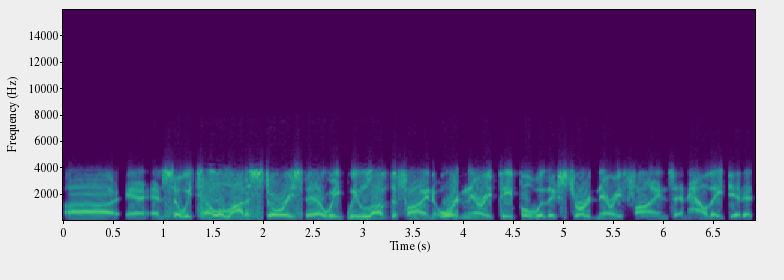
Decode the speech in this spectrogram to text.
Uh, and, and, so we tell a lot of stories there. We we love to find ordinary people with extraordinary finds and how they did it.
